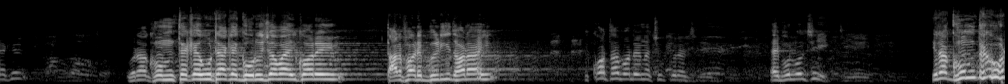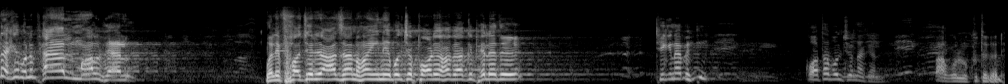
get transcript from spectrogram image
দেখে? ওরা ঘুম থেকে উঠে আগে গরু জবাই করে, তারপরে বিড়ি ধরায়। কথা বলে না, চুপ করে এই ভুল বলছি? এরা ঘুম থেকে ওঠাকে বলে ফেল, মাল ফেল। বলে ফজরের আজান হয়নি, বলছে পরে হবে আগে ফেলে দে। ঠিক না বেটি? কথা বলছো না কেন? পাগল খুঁতে গেলে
